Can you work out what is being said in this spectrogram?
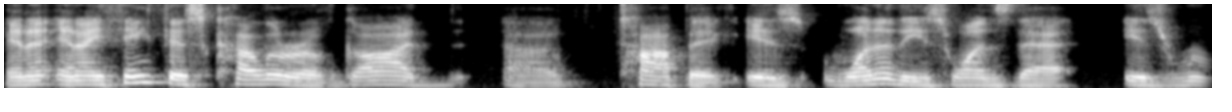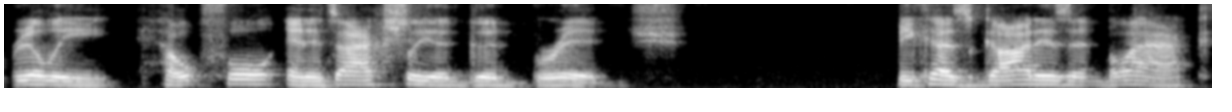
And I, and I think this color of God uh, topic is one of these ones that is really helpful and it's actually a good bridge because God isn't black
